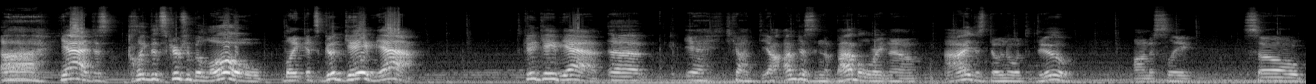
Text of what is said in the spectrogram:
Uh, yeah, just click the description below. Like, it's a good game, yeah. Good game, yeah. Uh, yeah, God, yeah, I'm just in a babble right now. I just don't know what to do, honestly. So,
